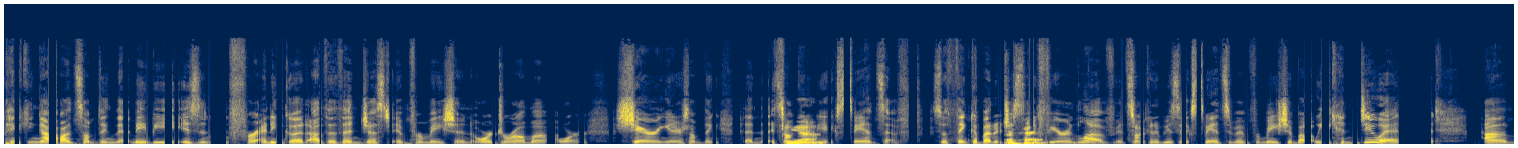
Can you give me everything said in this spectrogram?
picking up on something that maybe isn't for any good other than just information or drama or sharing it or something then it's not going to be expansive. So think about it just okay, like fear and love. It's not going to be as expansive information but we can do it um,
